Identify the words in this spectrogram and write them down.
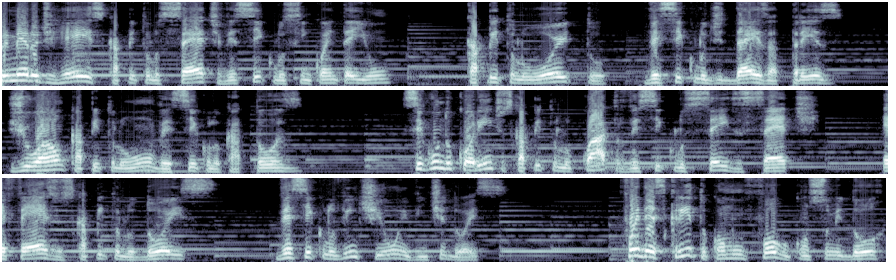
1 de Reis, capítulo 7, versículo 51. Capítulo 8, versículo de 10 a 13. João, capítulo 1, versículo 14. 2 Coríntios, capítulo 4, versículos 6 e 7. Efésios, capítulo 2, versículo 21 e 22. Foi descrito como um fogo consumidor,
